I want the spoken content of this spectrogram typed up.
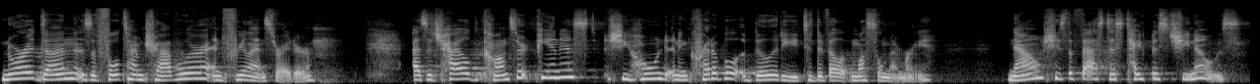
Nora Dunn is a full time traveler and freelance writer. As a child concert pianist, she honed an incredible ability to develop muscle memory. Now she's the fastest typist she knows.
